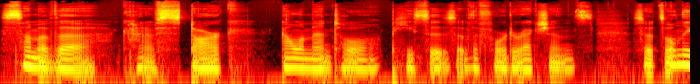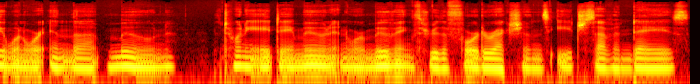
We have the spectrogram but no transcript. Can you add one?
some of the kind of stark elemental pieces of the four directions. So it's only when we're in the moon, the 28 day moon, and we're moving through the four directions each seven days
